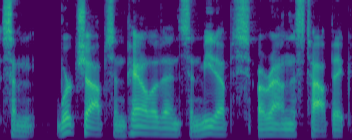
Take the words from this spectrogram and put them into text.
some workshops and panel events and meetups around this topic.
